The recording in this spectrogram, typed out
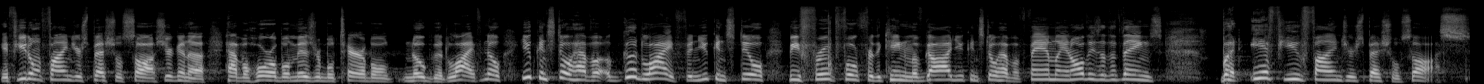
if you don't find your special sauce, you're going to have a horrible, miserable, terrible, no good life. No, you can still have a, a, good life and you can still be fruitful for the kingdom of God. You can still have a family and all these other things. But if you find your special sauce,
